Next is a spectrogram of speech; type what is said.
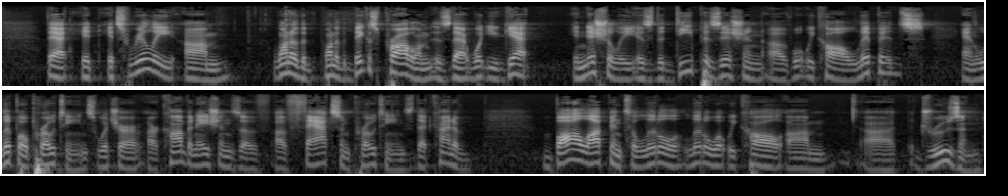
that it, it's really um, one of the one of the biggest problems is that what you get initially is the deposition of what we call lipids and lipoproteins, which are, are combinations of, of fats and proteins that kind of ball up into little little what we call um, uh, drusen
